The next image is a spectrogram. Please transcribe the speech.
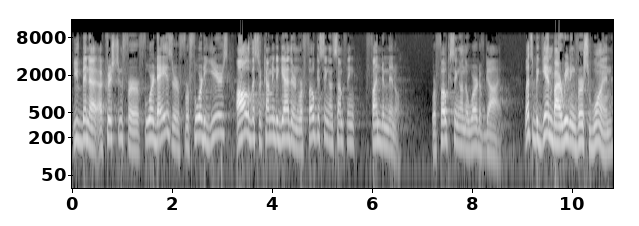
you've been a, a Christian for four days or for 40 years, all of us are coming together and we're focusing on something fundamental. We're focusing on the Word of God. Let's begin by reading verse 1,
